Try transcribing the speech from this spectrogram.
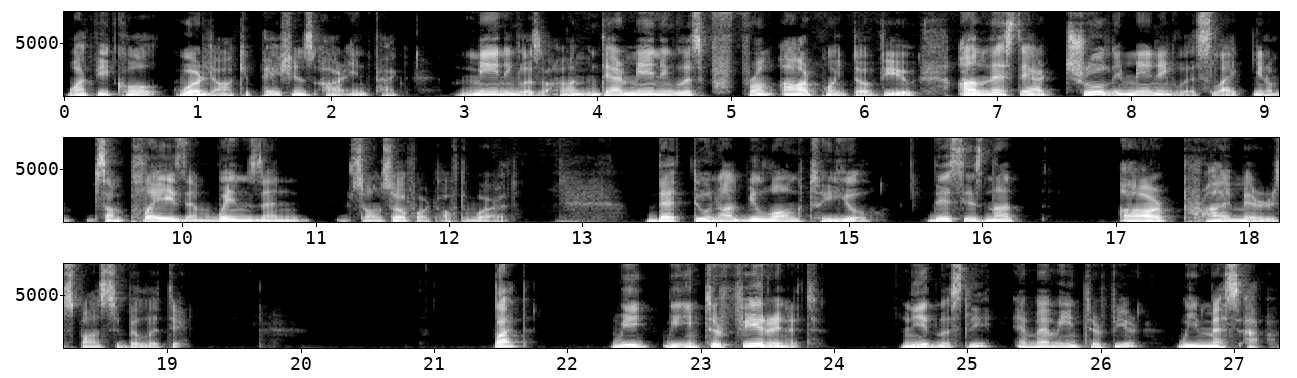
what we call worldly occupations are in fact meaningless. Um, they are meaningless from our point of view, unless they are truly meaningless, like you know some plays and winds and so on and so forth of the world. That do not belong to you. This is not our primary responsibility. But we, we interfere in it needlessly, and when we interfere, we mess up.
